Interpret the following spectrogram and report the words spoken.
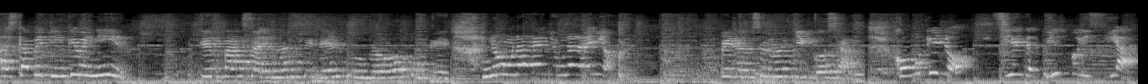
¡A escape, tiene que venir! ¿Qué pasa? ¿Hay un accidente, un robo o qué? ¡No, un araño, un araño! Pero eso no es mi cosa. ¿Cómo que no? Si el de es policía,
